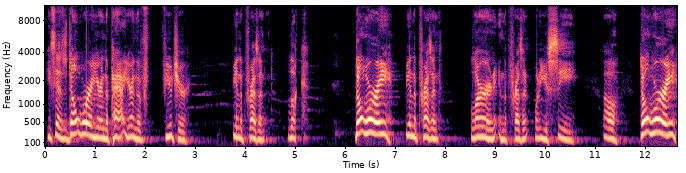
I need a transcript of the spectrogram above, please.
He says, don't worry, you're in the past, you're in the future. Be in the present. Look. Don't worry, be in the present. Learn in the present. What do you see? Oh, don't worry.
